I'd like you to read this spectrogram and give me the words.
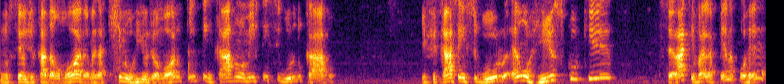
não sei onde cada um mora, mas aqui no Rio onde eu moro, quem tem carro normalmente tem seguro do carro e ficar sem seguro é um risco que será que vale a pena correr?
